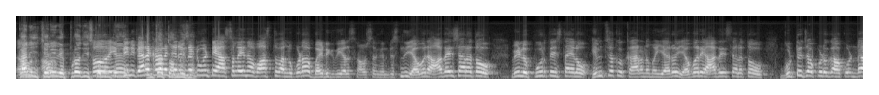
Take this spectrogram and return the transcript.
కానీ ఈ చర్యలు ఎప్పుడో సో తీసుకుంటే దీని ఇంకా వెనకాల. జరిగినటువంటి అసలైన వాస్తవాలను కూడా బయటకు తీయాల్సిన అవసరం కనిపిస్తుంది. ఎవరి ఆదేశాలతో వీళ్ళు పూర్తి స్థాయిలో హింసకు కారణమయ్యారు ఎవరి ఆదేశాలతో గుట్టు చప్పుడు కాకుండా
